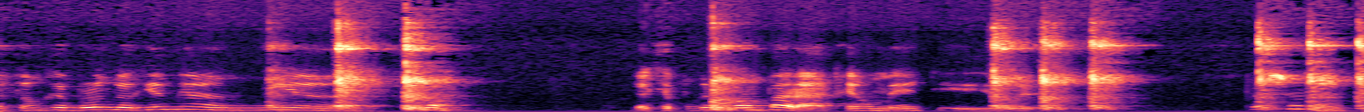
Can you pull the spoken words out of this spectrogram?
Estão quebrando aqui a minha. minha... Bom, daqui a pouco não vão parar, realmente. Eu... Impressionante.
